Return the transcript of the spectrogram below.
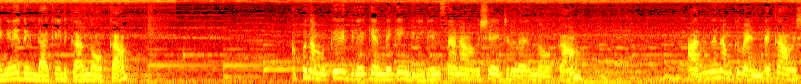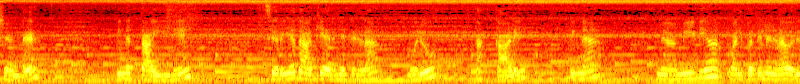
എങ്ങനെ ഇത് ഉണ്ടാക്കിയെടുക്കാൻ നോക്കാം. അപ്പോൾ നമുക്ക് ഇതിലേക്ക് എന്തൊക്കെ ഇൻഗ്രീഡിയൻസ് ആണ് ആവശ്യമായിട്ടുള്ളതെന്ന് നോക്കാം. ആദ്യം തന്നെ നമുക്ക് വെണ്ടക്ക ആവശ്യമുണ്ട്. പിന്നെ തൈര് ചെറിയതാക്കി അരിഞ്ഞിട്ടുള്ള ഒരു തക്കാളി പിന്നെ മീഡിയം വലിപ്പത്തിലുള്ള ഒരു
